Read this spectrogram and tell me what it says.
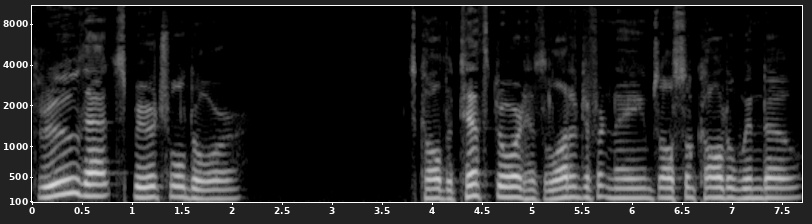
through that spiritual door, It's called the 10th door. It has a lot of different names, also called a window.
